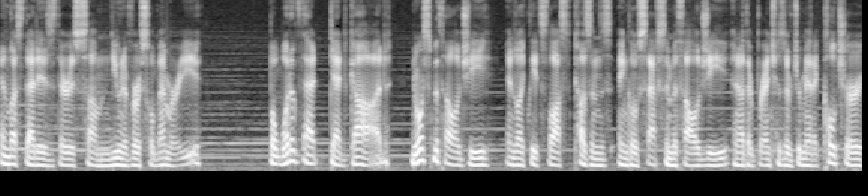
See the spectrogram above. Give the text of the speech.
unless that is, there is some universal memory. But what of that dead god? Norse mythology, and likely its lost cousins, Anglo Saxon mythology, and other branches of Germanic culture,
